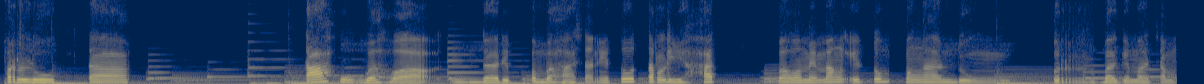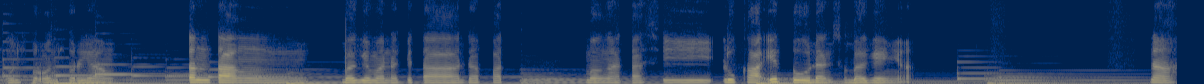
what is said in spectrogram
perlu kita tahu bahwa dari pembahasan itu terlihat bahwa memang itu mengandung berbagai macam unsur-unsur yang tentang bagaimana kita dapat mengatasi luka itu dan sebagainya. Nah,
